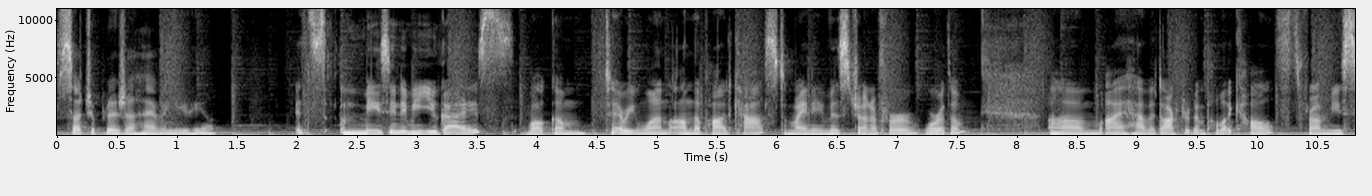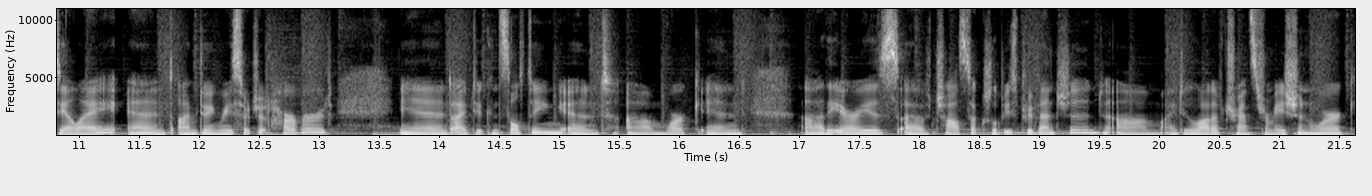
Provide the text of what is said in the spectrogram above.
Such a pleasure having you here. It's amazing to meet you guys. Welcome to everyone on the podcast. My name is Jennifer Wortham. Um, I have a doctorate in public health from UCLA, and I'm doing research at Harvard. And I do consulting and um, work in uh, the areas of child sexual abuse prevention. Um, I do a lot of transformation work,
